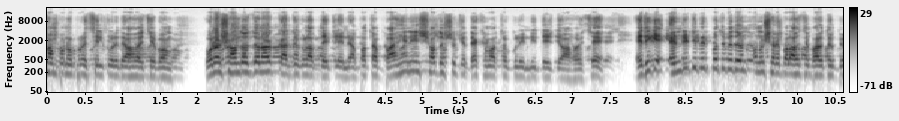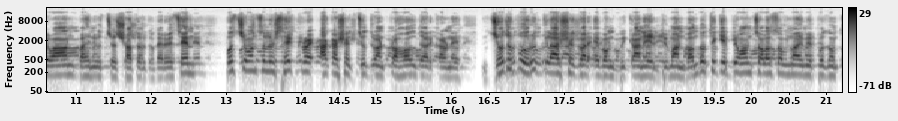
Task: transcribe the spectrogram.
সম্পূর্ণরূপে সিল করে দেওয়া হয়েছে এবং কোন সন্দেহজনক কার্যকলাপ দেখলে নিরাপত্তা বাহিনীর সদস্যকে দেখা মাত্র গুলির নির্দেশ দেওয়া হয়েছে। এদিকে এনডিটিভির প্রতিবেদন অনুসারে বলা হয়েছে, ভারতীয় বিমান বাহিনী উচ্চ সতর্কতায় রয়েছেন। পশ্চিমাঞ্চলের সেক্টরে আকাশের যুদ্ধমান টহল দেওয়ার কারণে যোধপুর ক্লাসগড় এবং বিকানের বিমানবন্দর থেকে বিমান চলাচল নয় মে পর্যন্ত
